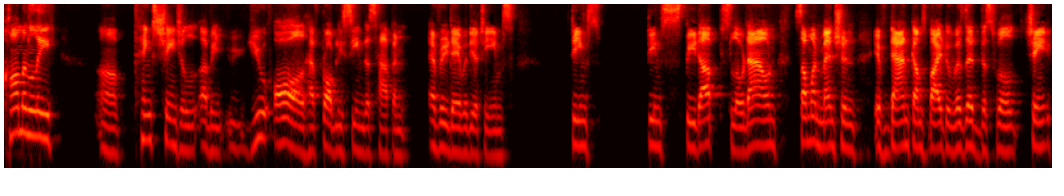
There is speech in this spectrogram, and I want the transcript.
Commonly, uh, things change. I mean, you all have probably seen this happen every day with your teams. Teams teams speed up, slow down. Someone mentioned if Dan comes by to visit, this will change,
